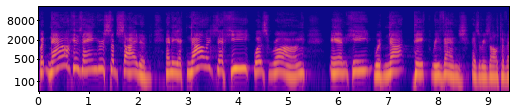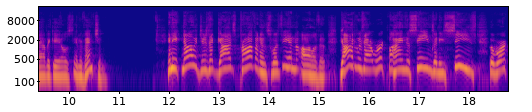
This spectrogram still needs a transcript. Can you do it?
But now his anger subsided and he acknowledged that he was wrong and he would not take revenge as a result of Abigail's intervention. And he acknowledges that God's providence was in all of it. God was at work behind the scenes, and he sees the work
